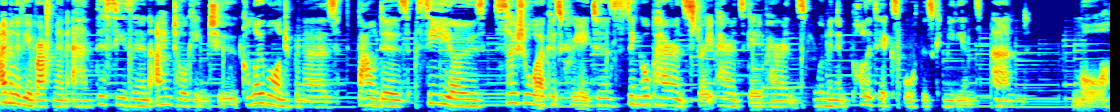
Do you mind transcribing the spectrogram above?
I'm Olivia Brafman, and this season I'm talking to global entrepreneurs, founders, CEOs, social workers, creators, single parents, straight parents, gay parents, women in politics, authors, comedians, and more.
